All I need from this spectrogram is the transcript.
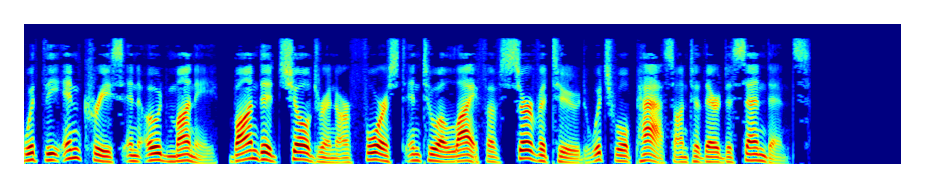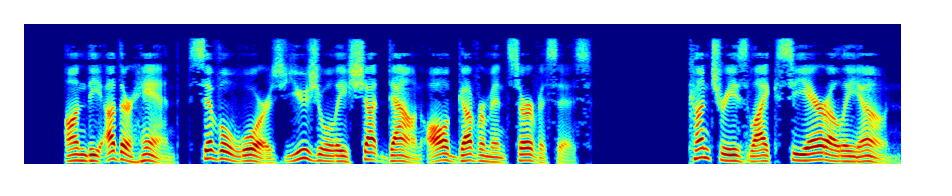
With the increase in owed money, bonded children are forced into a life of servitude which will pass on to their descendants. On the other hand, civil wars usually shut down all government services. Countries like Sierra Leone,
